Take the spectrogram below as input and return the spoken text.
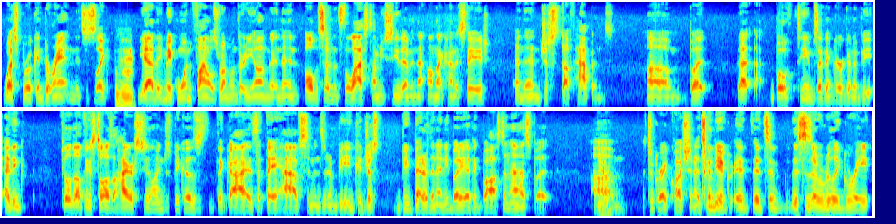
Westbrook, and Durant, and it's just like, Mhm. yeah, they make one finals run when they're young, and then all of a sudden it's the last time you see them in that on that kind of stage, and then just stuff happens. Um, but that both teams, I think, are going to be. I think Philadelphia still has a higher ceiling just because the guys that they have, Simmons and Embiid, could just be better than anybody. I think Boston has, but um, it's a great question. It's going to be a. It, it's a. This is a really great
